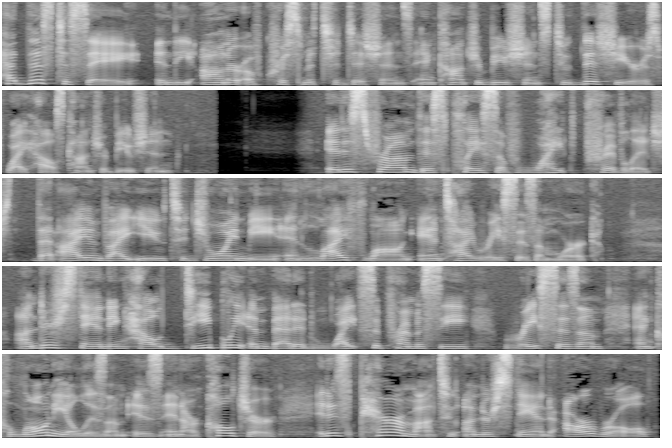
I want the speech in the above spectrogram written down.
had this to say in the honor of Christmas traditions and contributions to this year's White House contribution. It is from this place of white privilege that I invite you to join me in lifelong anti racism work understanding how deeply embedded white supremacy, racism, and colonialism is in our culture, it is paramount to understand our role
